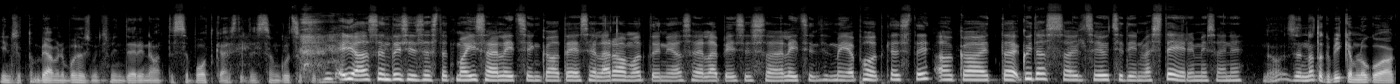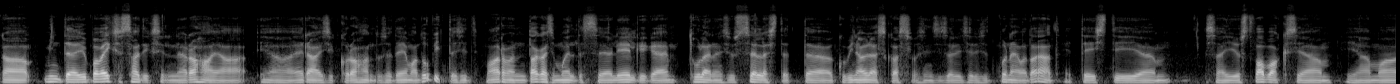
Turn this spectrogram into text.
ilmselt on peamine põhjus, miks mind erinevatesse podcast idesse on kutsutud. jaa, see on tõsi, sest et ma ise leidsin ka tee selle raamatuni ja seeläbi siis äh, leidsin siin meie podcast'i, aga et kuidas sa üldse jõudsid investeerimiseni? no see on natuke pikem lugu, aga mind juba väiksest saadik selline raha ja, ja eraisiku rahanduse teemad huvitasid, ma arvan, tagasi mõeldes see oli eelkõige, tulenes just sellest, et äh, kui mina üles kasvasin, siis olid sellised põnevad ajad, et Eesti äh, sai just vabaks ja, ja ma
